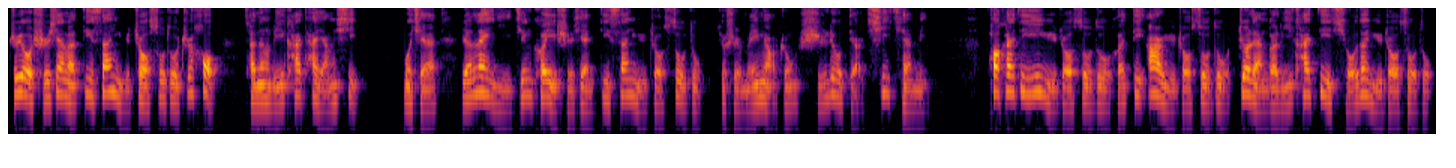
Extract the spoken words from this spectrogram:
只有实现了第三宇宙速度之后，才能离开太阳系。目前，人类已经可以实现第三宇宙速度，就是每秒钟十六点七千米。抛开第一宇宙速度和第二宇宙速度这两个离开地球的宇宙速度，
